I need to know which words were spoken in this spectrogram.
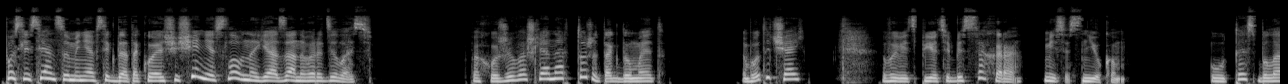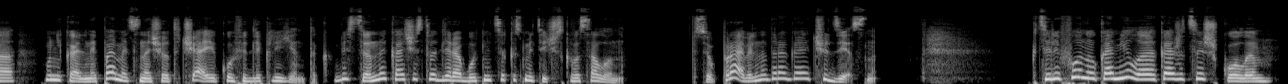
После сеанса у меня всегда такое ощущение, словно я заново родилась. Похоже, ваш Леонард тоже так думает. Вот и чай. Вы ведь пьете без сахара, миссис Ньюком? У Тесс была уникальная память насчет чая и кофе для клиенток. Бесценное качество для работницы косметического салона. Все правильно, дорогая, чудесно. К телефону Камила, кажется, из школы.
